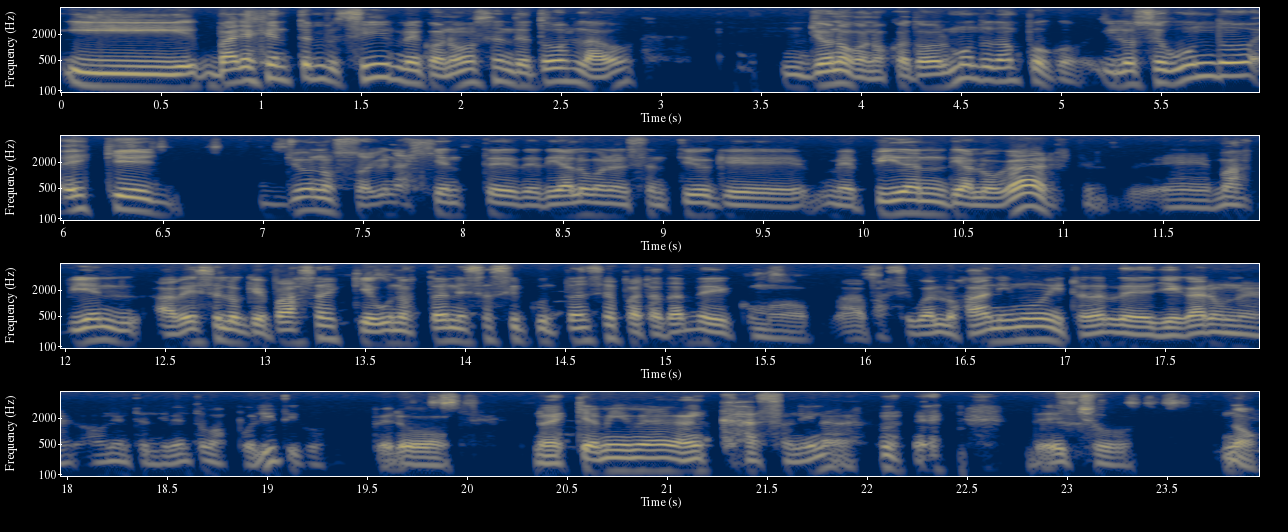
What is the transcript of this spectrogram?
Y varias gente sí me conocen de todos lados. Yo no conozco a todo el mundo tampoco. Y lo segundo es que yo no soy un agente de diálogo en el sentido que me pidan dialogar. Eh, más bien, a veces lo que pasa es que uno está en esas circunstancias para tratar de como apaciguar los ánimos y tratar de llegar a, a un entendimiento más político. Pero no es que a mí me hagan caso ni nada. de hecho, no.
